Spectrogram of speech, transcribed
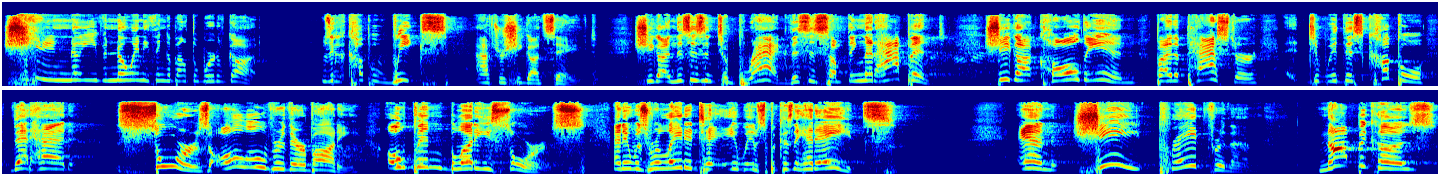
she didn't know, even know anything about the Word of God. It was like a couple weeks after she got saved. She got, and this isn't to brag, this is something that happened. She got called in by the pastor to, with this couple that had sores all over their body, open, bloody sores. And it was related to, it was because they had AIDS. And she prayed for them, not because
